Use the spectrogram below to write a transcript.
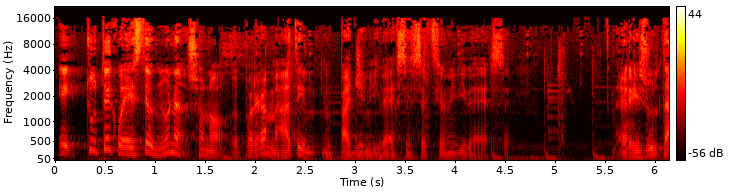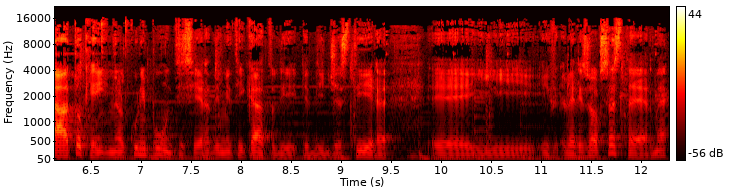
e tutte queste ognuna sono programmate in pagine diverse, sezioni diverse. Risultato che in alcuni punti si era dimenticato di, di gestire eh, i, i, le risorse esterne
